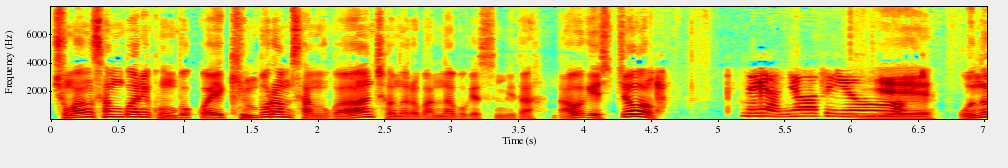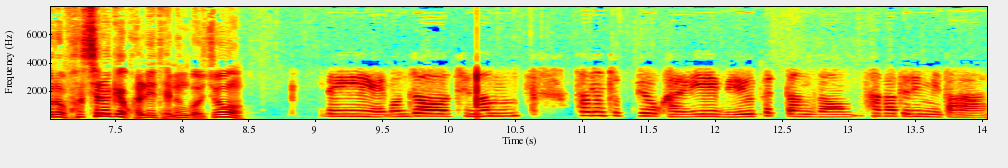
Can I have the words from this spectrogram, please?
중앙선관위 공보과의 김보람 사무관 전화로 만나보겠습니다. 나와 계시죠? 네, 안녕하세요. 예, 오늘은 확실하게 관리되는 거죠? 네, 먼저 지난 사전 투표 관리에 미흡했던 점 사과드립니다.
